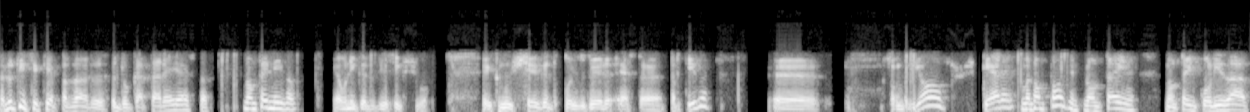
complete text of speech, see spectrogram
a notícia que é para dar do Qatar é esta. Não tem nível. É a única notícia que chegou. É que nos chega depois de ver esta partida. Eh, são briosos, querem, mas não podem, não têm, não têm qualidade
